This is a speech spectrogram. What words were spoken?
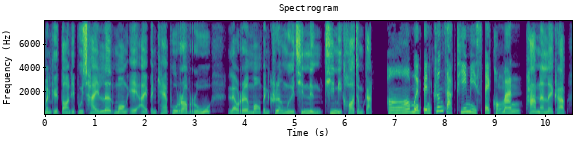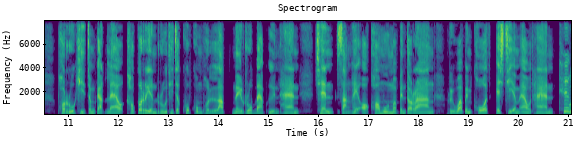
มันคือตอนที่ผู้ใช้เลิกมอง AI เป็นแค่ผู้รอบรู้ แล้วเริ่มมองเป็นเครื่องมือชิ้นหนึ่งที่มีข้อจำกัด อ๋อ เหมือนเป็นเครื่องจักรที่มีสเปคของมัน ภาพนั้นเลยครับพอรู้ขีดจำกัดแล้ว เขาก็เรียนรู้ที่จะควบคุมผลลัพธ์ในรูปแบบอื่นแทน เช่น สั่งให้ออกข้อมูลมาเป็นตาราง หรือว่าเป็นโค้ด HTML แทน ทึ่ง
